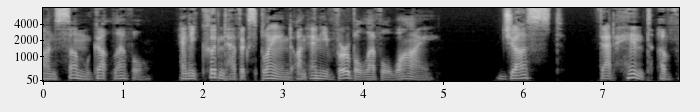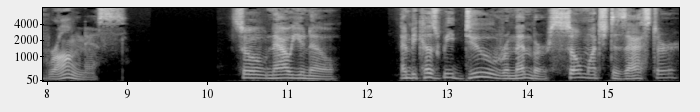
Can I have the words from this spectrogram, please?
on some gut level, and he couldn't have explained on any verbal level why. Just that hint of wrongness. So now you know. And because we do remember so much disaster,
